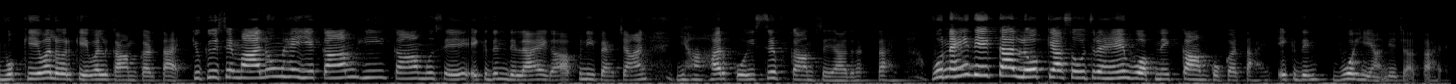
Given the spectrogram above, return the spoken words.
वो केवल और केवल काम करता है। क्योंकि उसे मालूम है ये काम ही काम उसे एक दिन दिलाएगा, अपनी पहचान यहाँ हर कोई सिर्फ़ काम से याद रखता है। वो नहीं देखता, लोग क्या सोच रहे हैं, वो अपने काम को करता है। एक दिन वो ही आगे जाता है।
